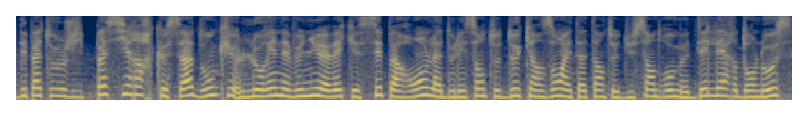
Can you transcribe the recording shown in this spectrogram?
Des pathologies pas si rares que ça, donc Lorraine est venue avec ses parents. L'adolescente de 15 ans est atteinte du syndrome d'Ehlers dans l'os.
